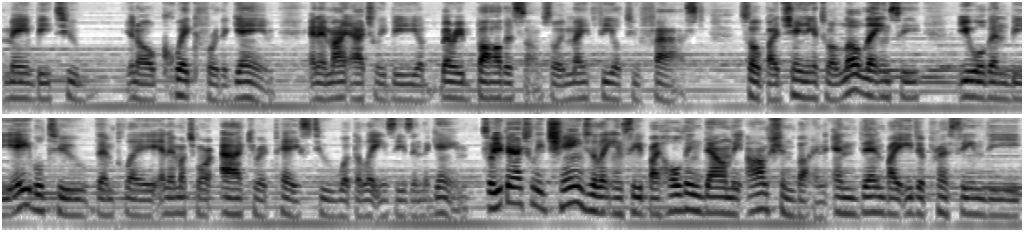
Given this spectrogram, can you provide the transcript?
may be too you know quick for the game and it might actually be very bothersome so it may feel too fast. So by changing it to a low latency you will then be able to then play in a much more accurate pace to what the latency is in the game. So you can actually change the latency by holding down the option button and then by either pressing the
